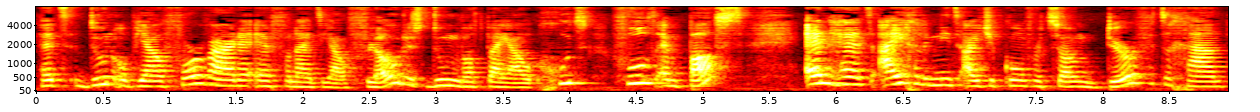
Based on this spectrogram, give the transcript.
het doen op jouw voorwaarden en vanuit jouw flow. Dus doen wat bij jou goed voelt en past. En het eigenlijk niet uit je comfortzone durven te gaan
